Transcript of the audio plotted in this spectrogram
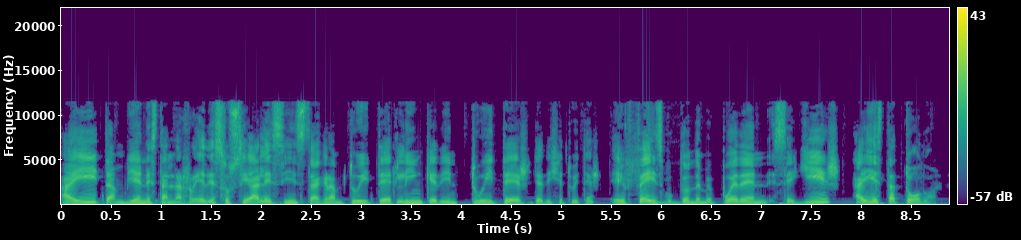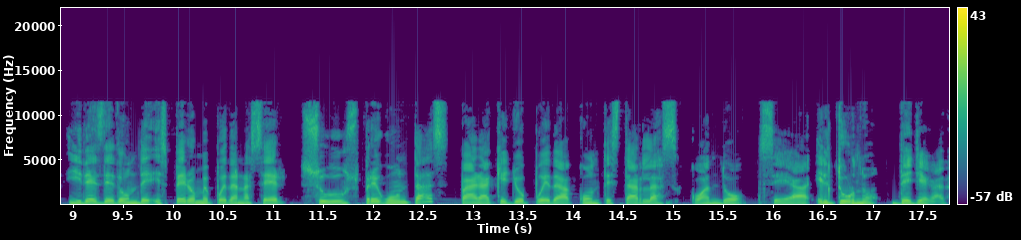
Ahí también están las redes sociales, Instagram, Twitter, LinkedIn, Twitter, ya dije Twitter, eh, Facebook donde me pueden seguir. Ahí está todo y desde donde espero me puedan hacer sus preguntas para que yo pueda contestarlas cuando sea el turno de llegada.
